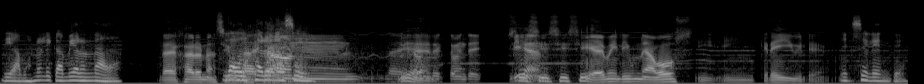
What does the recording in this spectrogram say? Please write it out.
Digamos, no le cambiaron nada. la dejaron así. La dejaron así. la dejaron Bien. directamente ahí. Sí, Bien. sí, sí, sí. Emily, una voz increíble. Excelente.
